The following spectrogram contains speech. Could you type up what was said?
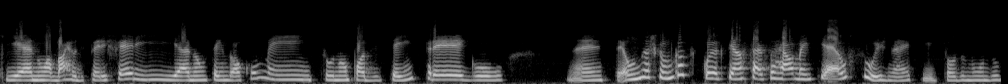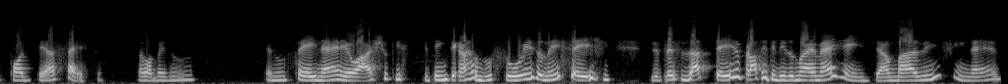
que é numa bairro de periferia, não tem documento, não pode ter emprego, né? Eu acho que a única coisa que tem acesso realmente é o SUS, né? Que todo mundo pode ter acesso. Pelo menos, eu não sei, né? Eu acho que se tem integração do SUS, eu nem sei se precisa ter para ser atendido numa emergência. Mas, enfim, né?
